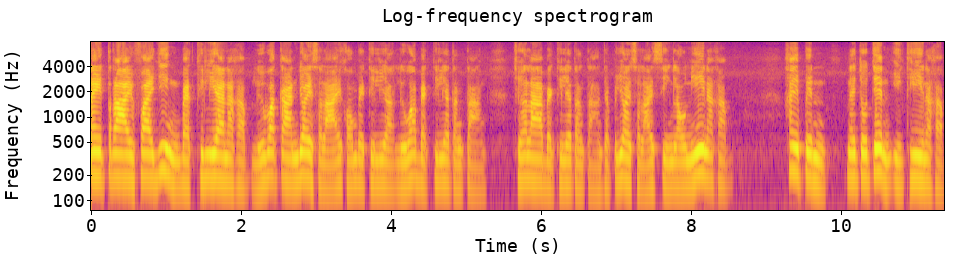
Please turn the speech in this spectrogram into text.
นตรายไฟยิ่งแบคทีเรียนะครับ หรือว่าการย่อยสลายของแบคทีเรีย หรือว่าแบคทีเรียต่างๆ เชื้อราแบคทีเรียต่างๆ จะไปย่อยสลายสิ่งเหล่านี้นะครับ ให้เป็นไนโตรเจนอีกทีนะครับ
